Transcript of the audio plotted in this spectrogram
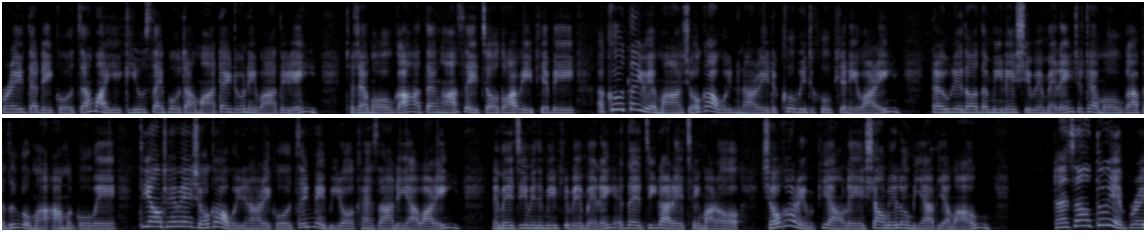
ပရိသတ်တွေကိုကျမ်းမာရေးဂီယိုစိုက်ဖို့တောင်းမှတိုက်တွန်းနေပါသေးတယ်။ထထမိုးကအသက်50ကျော်သွားပြီဖြစ်ပြီးအခုသက်ရွယ်မှာယောဂဝေဒနာတွေတစ်ခုပြီးတစ်ခုဖြစ်နေပါတယ်။တအူတဲ့သောသမီးလေးရှိပေမဲ့လည်းထထမိုးကဘသူ့ကမှအာမကိုပဲတယောက်တည်းပဲယောဂဝေဒနာတွေကိုကြိတ်မိတ်ပြီးတော့ခံစားနေရပါတယ်။နာမည်ကြီးမင်းသမီးဖြစ်ပေမဲ့လည်းအသက်ကြီးလာတဲ့ချိန်မှာတော့ယောဂတွေမဖြစ်အောင်လဲရှောင်လွဲလို့မရပြန်ပါဘူး ဒါကြောင့်သူ့ရဲ့ပရိ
